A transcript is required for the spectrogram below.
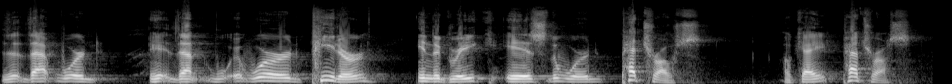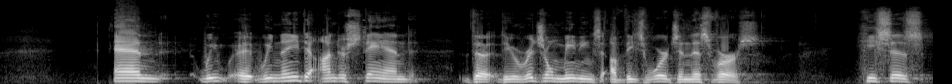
th- that word that word Peter in the Greek is the word Petros. Okay? Petros. And we, uh, we need to understand the, the original meanings of these words in this verse. He says,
